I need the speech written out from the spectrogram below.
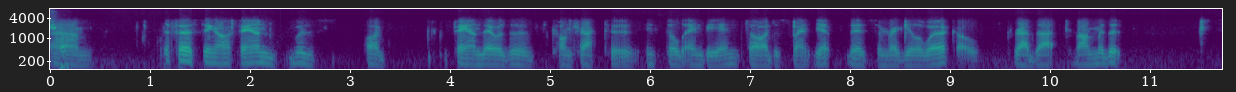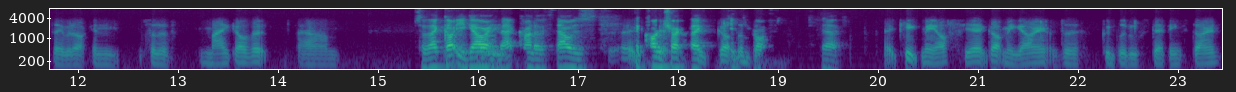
Sure. Um, the first thing I found was I found there was a contract to install the NBN. So I just went, yep, there's some regular work. I'll grab that, run with it, see what I can sort of make of it. Um, so that got you going. That kind of that was the contract that got the off. Yeah, it kicked me off. Yeah, it got me going. It was a good little stepping stone,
